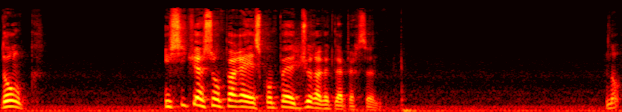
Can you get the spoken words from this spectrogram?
Donc, une situation pareille, est-ce qu'on peut être dur avec la personne? Non.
